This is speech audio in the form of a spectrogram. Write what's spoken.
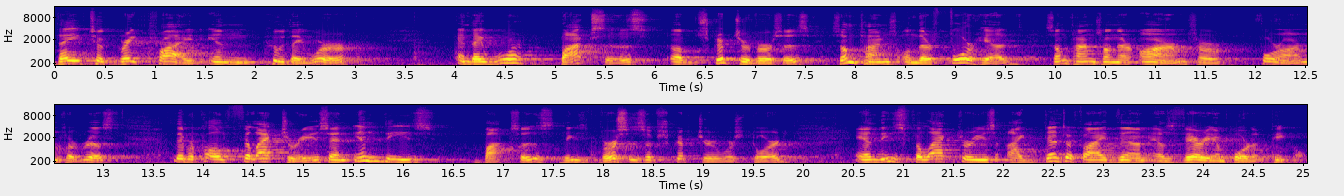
They took great pride in who they were, and they wore boxes of scripture verses, sometimes on their forehead sometimes on their arms or forearms or wrists. They were called phylacteries, and in these boxes, these verses of scripture were stored, and these phylacteries identified them as very important people.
